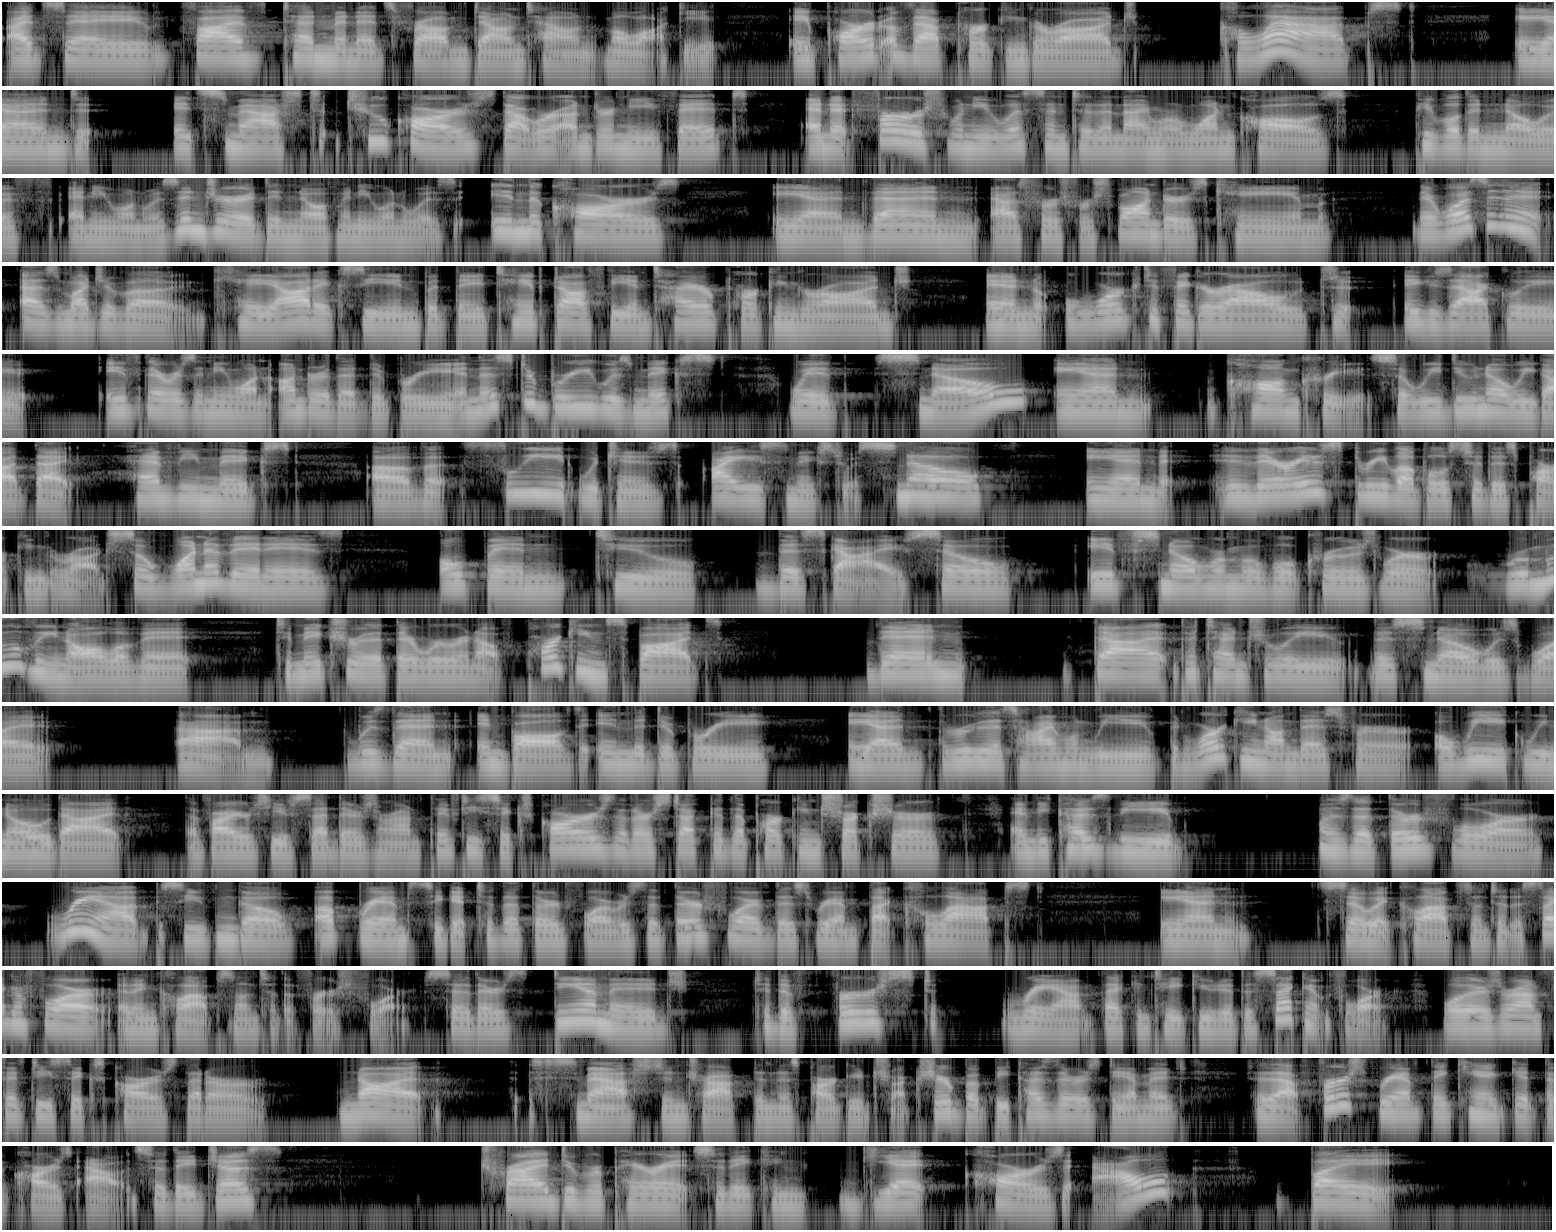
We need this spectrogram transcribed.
I'd say, five ten minutes from downtown Milwaukee. A part of that parking garage collapsed and it smashed two cars that were underneath it. And at first, when you listened to the 911 calls, people didn't know if anyone was injured, didn't know if anyone was in the cars. And then, as first responders came, there wasn't as much of a chaotic scene, but they taped off the entire parking garage and worked to figure out exactly if there was anyone under the debris. And this debris was mixed with snow and concrete. So we do know we got that heavy mix of sleet, which is ice mixed with snow. And there is three levels to this parking garage. So one of it is open to the sky. So if snow removal crews were removing all of it to make sure that there were enough parking spots, then that potentially the snow was what um, was then involved in the debris and through the time when we've been working on this for a week, we know mm-hmm. that the fire chief said there's around 56 cars that are stuck in the parking structure. And because the mm-hmm. was the third floor ramp, so you can go up ramps to get to the third floor, it was the mm-hmm. third floor of this ramp that collapsed. And so it collapsed onto the second floor and then collapsed onto the first floor. So there's damage to the first ramp that can take you to the second floor. Well, there's around 56 cars that are not smashed and trapped in this parking structure. But because there is damage to that first ramp, they can't get the cars out. So they just tried to repair it so they can get cars out. But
